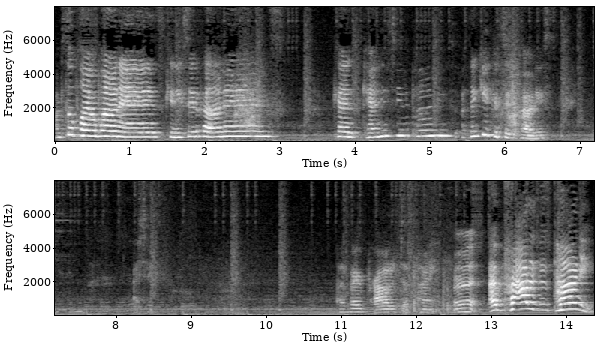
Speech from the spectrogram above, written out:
I'm still playing with ponies. Can you see the ponies? Can can you see the ponies? I think you can see the ponies. I'm very proud of this pony. I'm proud of this pony.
